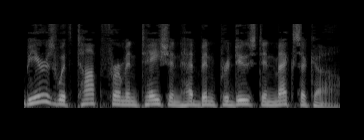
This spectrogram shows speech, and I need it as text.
Beers with top fermentation had been produced in Mexico.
